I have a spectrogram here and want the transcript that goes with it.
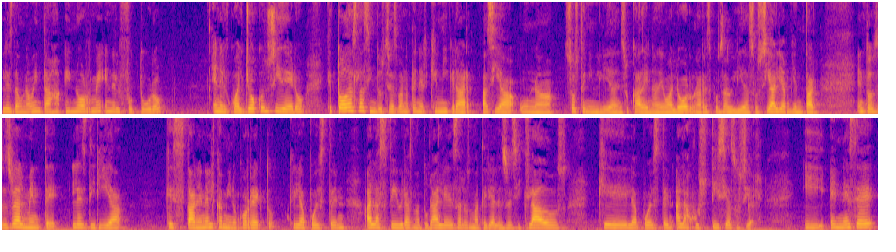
les da una ventaja enorme en el futuro en el cual yo considero que todas las industrias van a tener que migrar hacia una sostenibilidad en su cadena de valor, una responsabilidad social y ambiental. Entonces realmente les diría que están en el camino correcto, que le apuesten a las fibras naturales, a los materiales reciclados, que le apuesten a la justicia social. Y en ese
